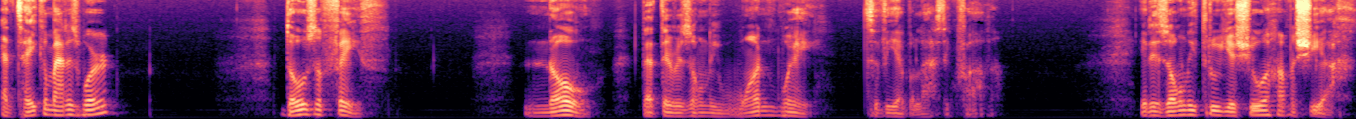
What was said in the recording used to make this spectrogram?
and take Him at His word? Those of faith know that there is only one way to the everlasting Father. It is only through Yeshua HaMashiach.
